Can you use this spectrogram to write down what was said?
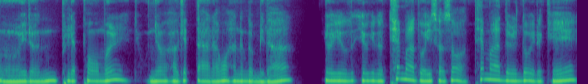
어, 이런 플랫폼을 운영하겠다라고 하는 겁니다. 여기, 여기도 테마도 있어서 테마들도 이렇게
